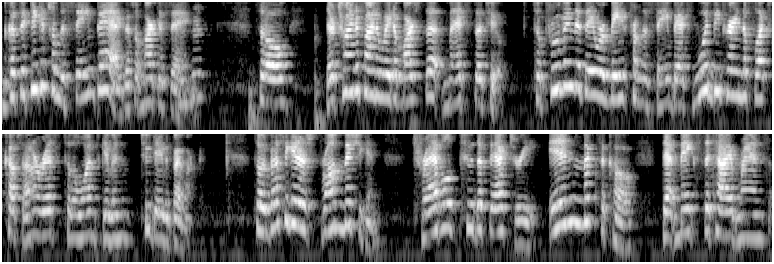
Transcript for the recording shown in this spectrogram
Because they think it's from the same bag. That's what Mark is saying. Mm-hmm. So they're trying to find a way to match the match the two. So proving that they were made from the same batch would be pairing the flex cuffs on her wrist to the ones given to David by Mark. So investigators from Michigan traveled to the factory in Mexico that makes the tie brands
